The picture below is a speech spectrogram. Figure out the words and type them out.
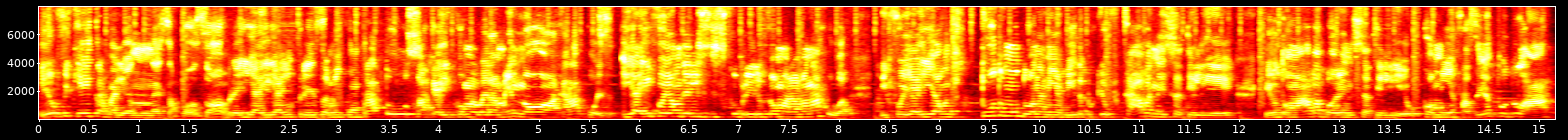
eu fiquei trabalhando nessa pós-obra e aí a empresa me contratou, só que aí como eu era menor, aquela coisa. E aí foi onde eles descobriram que eu morava na rua. E foi aí onde tudo mudou na minha vida, porque eu ficava nesse ateliê, eu tomava banho nesse ateliê, eu comia, fazia tudo lá.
